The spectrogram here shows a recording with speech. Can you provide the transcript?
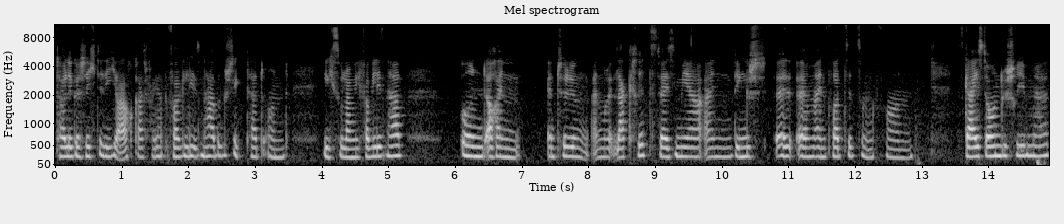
tolle Geschichte, die ich auch gerade vorgelesen habe, geschickt hat und ich so lange nicht vorgelesen habe. Und auch ein Entschuldigung an Lakritz, weil sie mir ein Ding, äh, äh, eine Fortsetzung von Sky Stone geschrieben hat.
